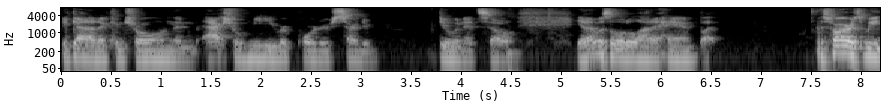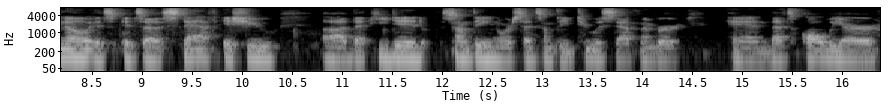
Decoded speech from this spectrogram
it got out of control, and then actual media reporters started doing it. So yeah, that was a little out of hand, but as far as we know, it's it's a staff issue uh, that he did something or said something to a staff member, and that's all we are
